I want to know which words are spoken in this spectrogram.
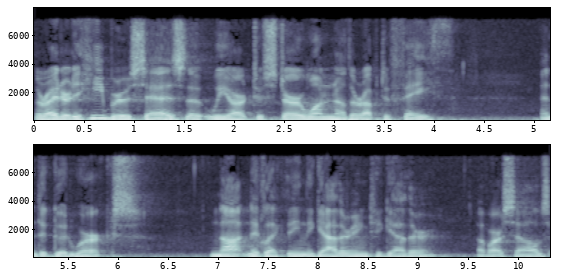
The writer to Hebrews says that we are to stir one another up to faith and to good works, not neglecting the gathering together of ourselves,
